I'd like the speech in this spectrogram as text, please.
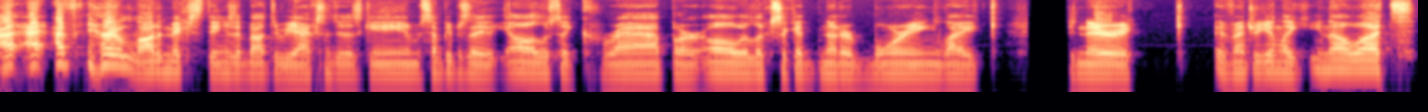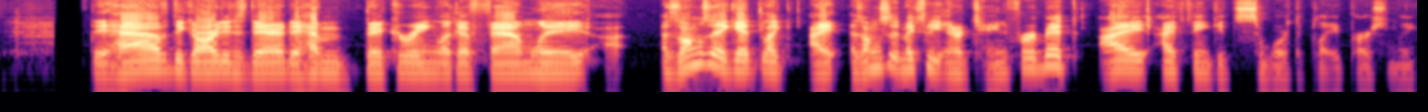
I, I I've heard a lot of mixed things about the reaction to this game. Some people say, "Oh, it looks like crap," or "Oh, it looks like another boring, like generic adventure game." Like, you know what? They have the Guardians there. They have them bickering like a family. Uh, As long as I get like, I as long as it makes me entertained for a bit, I I think it's worth to play personally.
